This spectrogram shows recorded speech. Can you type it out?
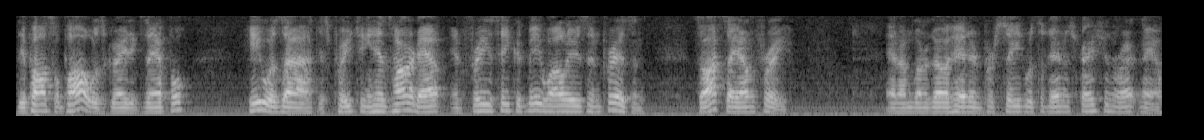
The Apostle Paul was a great example. He was uh, just preaching his heart out and free as he could be while he was in prison. So I say I'm free. And I'm going to go ahead and proceed with the demonstration right now.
